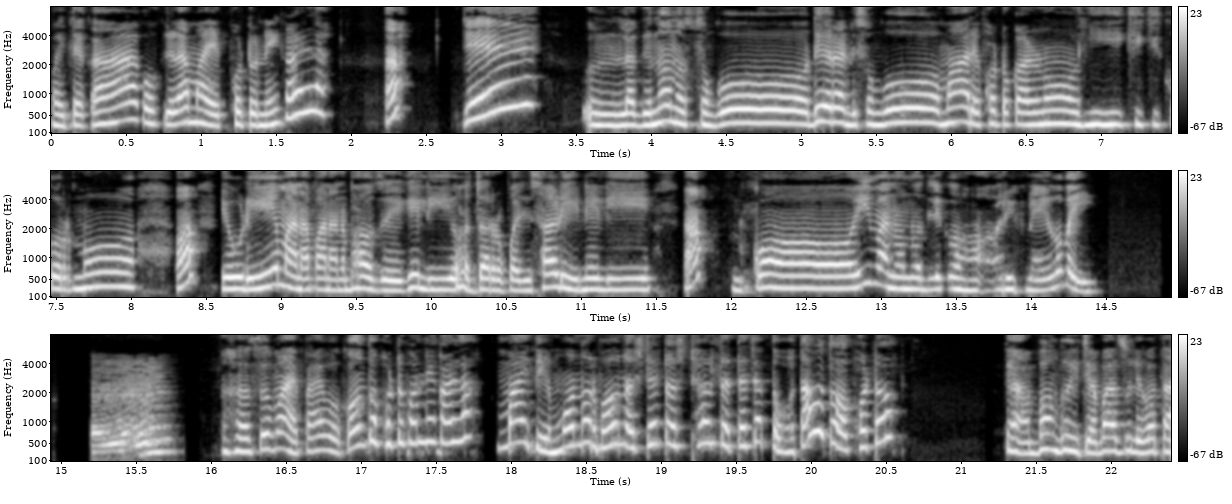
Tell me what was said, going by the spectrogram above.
माहितीये का? कोकिळा माय फोटो नाही काढला. हा? जे लगे ननद संगो डेराडी संगो मारे फोटो काढणं ही ही खिकी करणं. हा? एवढी मानापानानं भावजय गेली हजार रुपयाची साडी नेली. हा? काही मानून हरिक नाही हो बाई. असं माय पाय कोणता फोटो पण नाही काढला? माहिती मनोहर भाऊ स्टेटस ठेवलं त्याच्यात होता होता फोटो त्या बंगईच्या बाजूला होता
